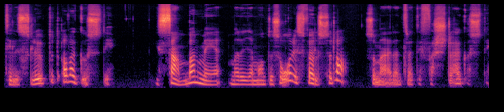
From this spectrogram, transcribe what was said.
till slutet av augusti i samband med Maria Montessoris födelsedag som är den 31 augusti.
